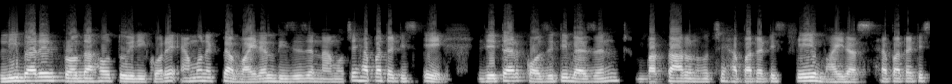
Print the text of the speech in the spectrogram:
লিভারের প্রদাহ তৈরি করে এমন একটা ভাইরাল ডিজিজের নাম হচ্ছে হ্যাপাটাইটিস এ যেটার পজিটিভ এজেন্ট বা কারণ হচ্ছে hepatitis A virus hepatitis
